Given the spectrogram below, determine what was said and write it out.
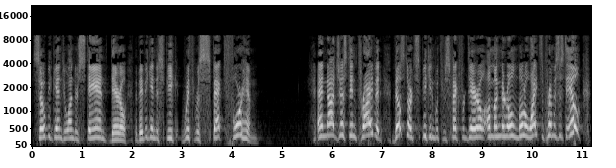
so begin to understand Daryl that they begin to speak with respect for him. And not just in private. They'll start speaking with respect for Daryl among their own little white supremacist ilk.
